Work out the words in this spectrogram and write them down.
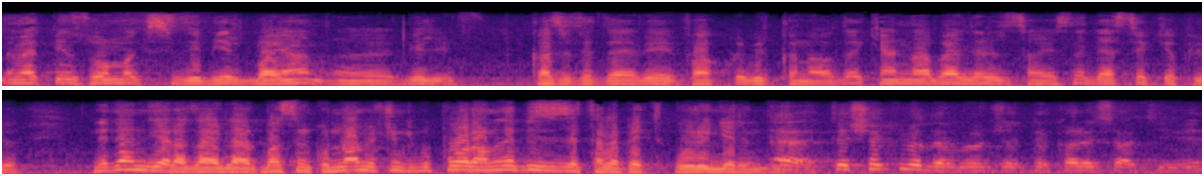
Mehmet Bey'in sormak istediği bir bayan e, bir gazetede ve farklı bir kanalda kendi haberleri sayesinde destek yapıyor. Neden diğer adaylar basın kullanmıyor? Çünkü bu programda biz size talep ettik buyurun gelin diye. Evet, teşekkür ederim öncelikle TV'ye.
